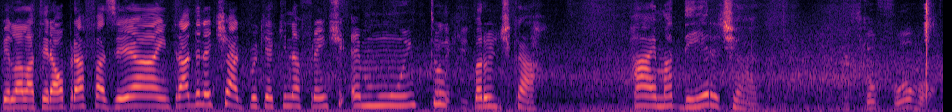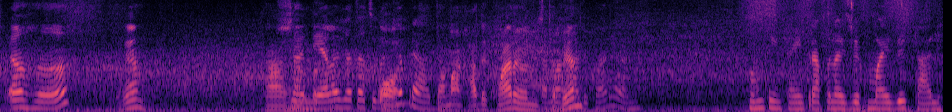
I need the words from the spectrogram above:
pela lateral pra fazer a entrada, né, Thiago? Porque aqui na frente é muito aqui, barulho de carro. Ai, madeira, Thiago. Esse que é o forro, ó. Aham. Uhum. Tá vendo? Caramba. Janela já tá toda ó, quebrada. Tá amarrada com arame, tá, tá vendo? com arame. Vamos tentar entrar pra nós ver com mais detalhe.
